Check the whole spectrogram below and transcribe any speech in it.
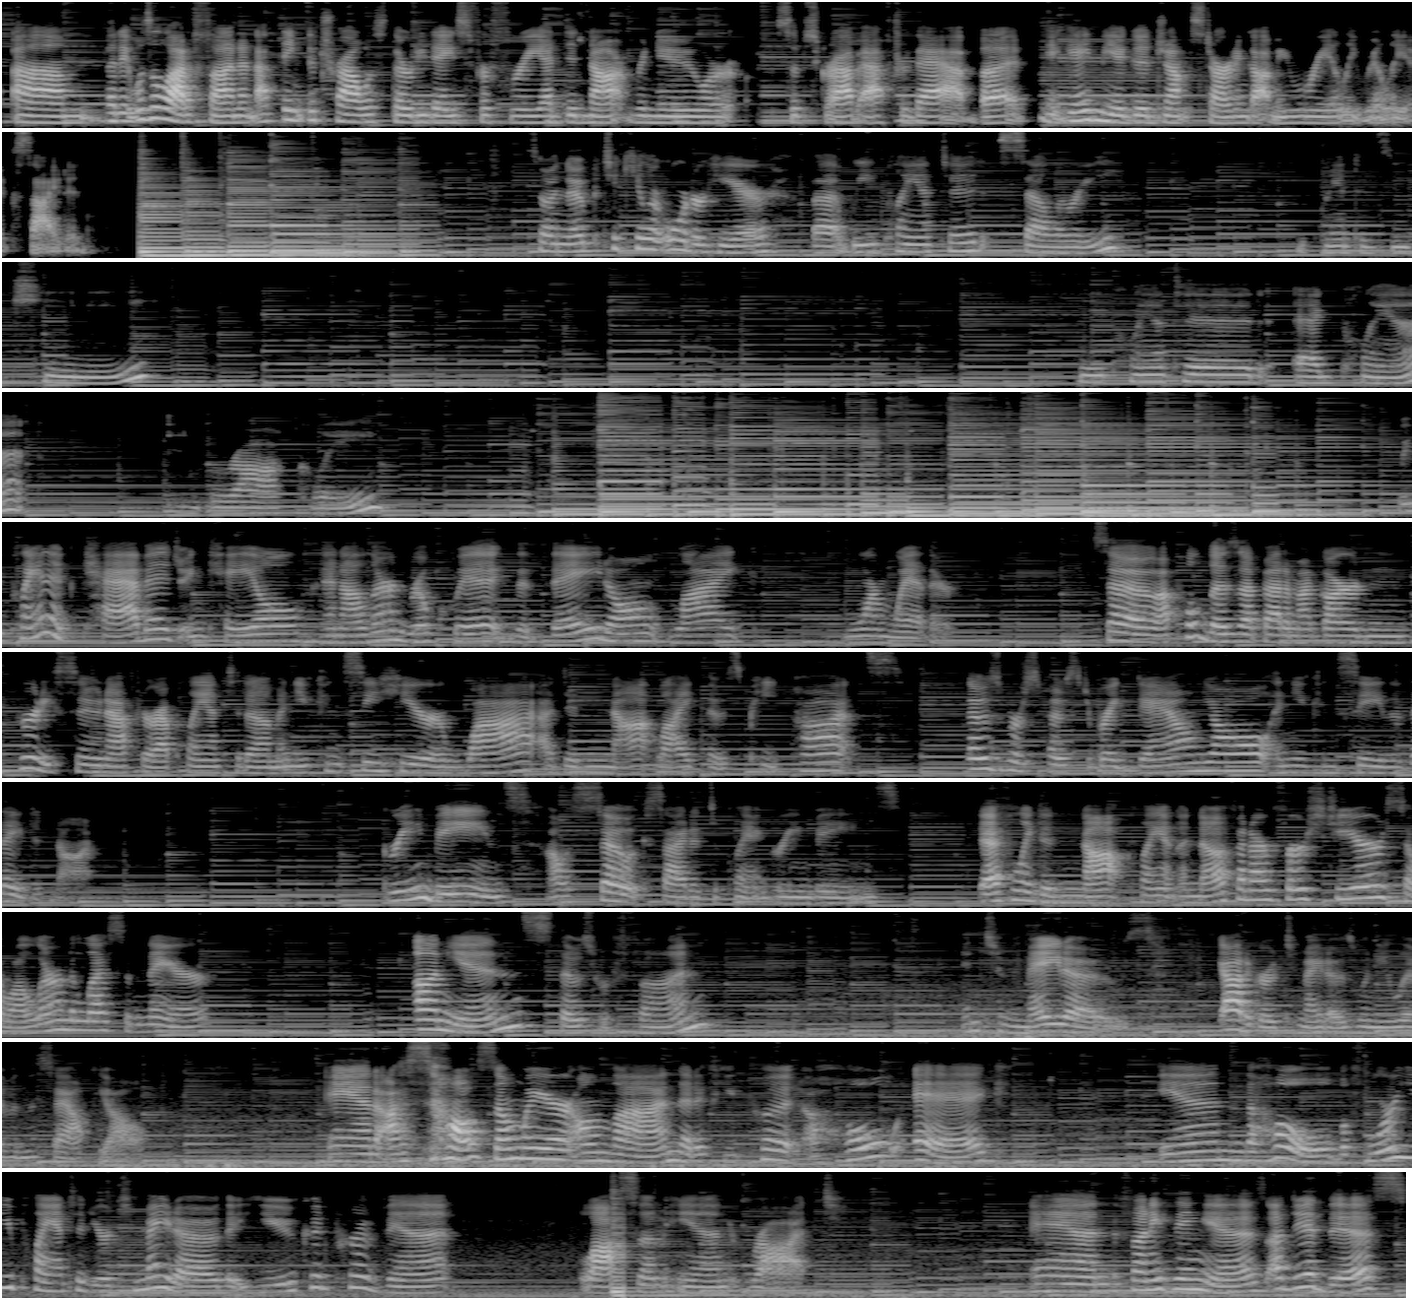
Um, but it was a lot of fun, and I think the trial was 30 days for free. I did not renew or subscribe after that, but it gave me a good jump start and got me really, really excited. So, in no particular order here, but we planted celery, we planted zucchini, we planted eggplant, and broccoli. We planted cabbage and kale, and I learned real quick that they don't like warm weather. So I pulled those up out of my garden pretty soon after I planted them, and you can see here why I did not like those peat pots. Those were supposed to break down, y'all, and you can see that they did not. Green beans. I was so excited to plant green beans. Definitely did not plant enough in our first year, so I learned a lesson there. Onions, those were fun. And tomatoes. Gotta grow tomatoes when you live in the South, y'all. And I saw somewhere online that if you put a whole egg in the hole before you planted your tomato that you could prevent blossom end rot. And the funny thing is, I did this,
